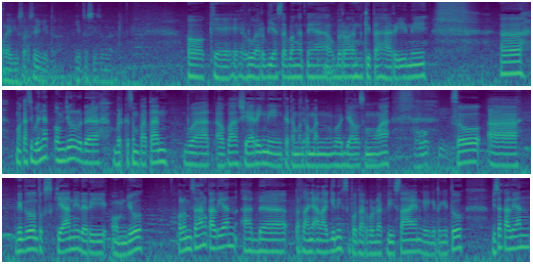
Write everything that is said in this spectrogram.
oleh user sih gitu itu sih sebenarnya Oke, luar biasa banget ya obrolan kita hari ini. Uh, makasih banyak Om Jul udah berkesempatan buat apa sharing nih ke teman-teman Gojal semua. Okay. So uh, mungkin itu untuk sekian nih dari Om Jul. Kalau misalkan kalian ada pertanyaan lagi nih seputar produk desain kayak gitu-gitu, bisa kalian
